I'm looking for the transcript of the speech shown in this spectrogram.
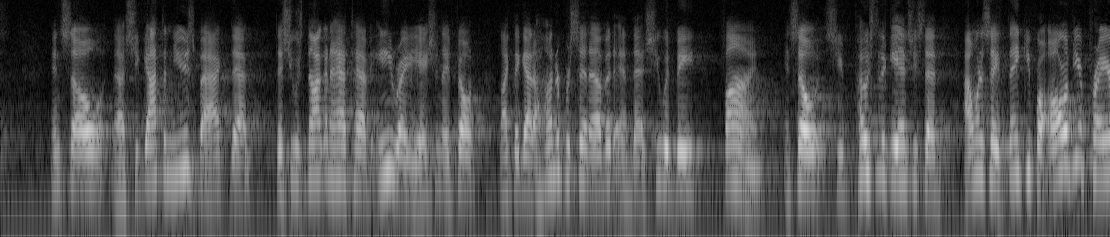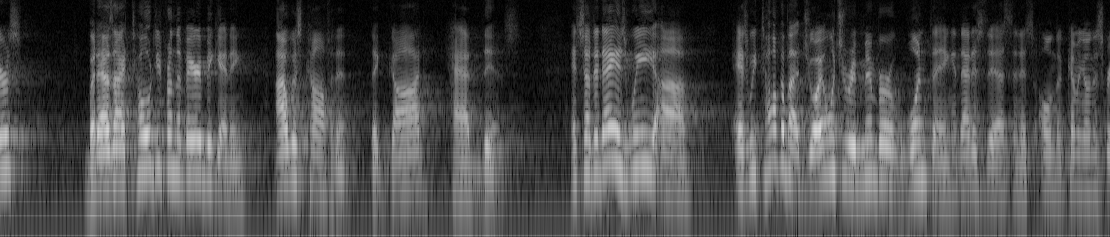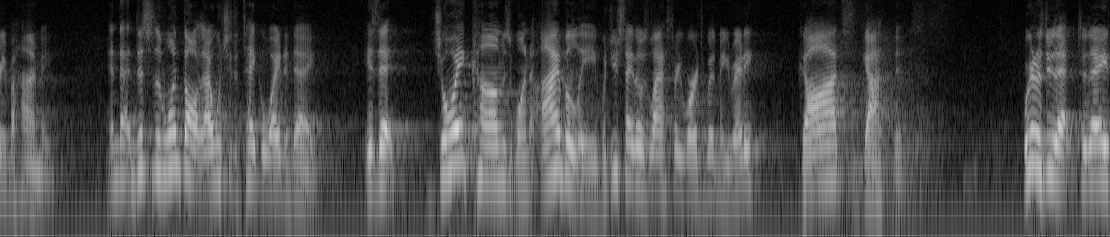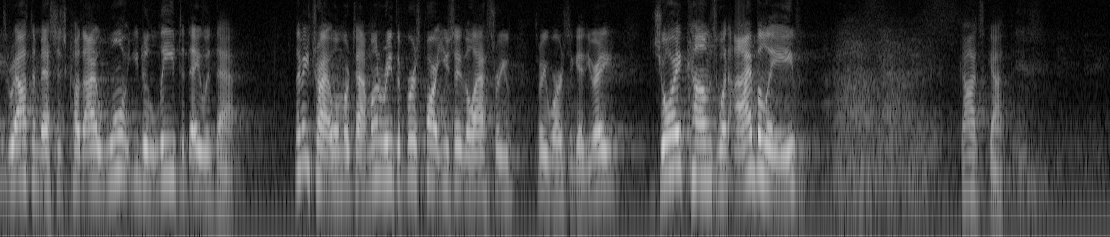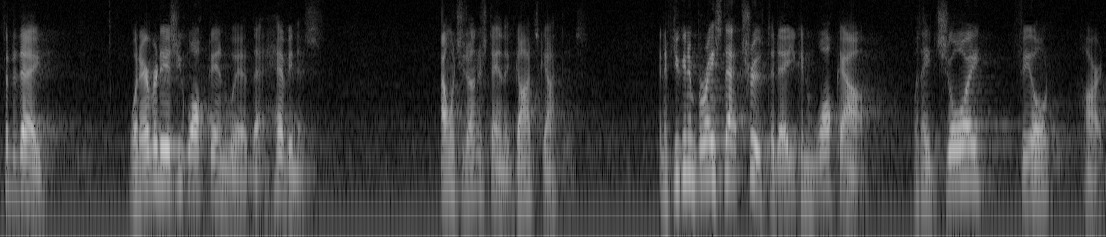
And so uh, she got the news back that, that she was not going to have to have any radiation. They felt like they got 100% of it and that she would be fine. And so she posted again. She said, I want to say thank you for all of your prayers. But as I told you from the very beginning, I was confident that God had this. And so today, as we, uh, as we talk about joy, I want you to remember one thing, and that is this, and it's on the, coming on the screen behind me. And that, this is the one thought that I want you to take away today, is that Joy comes when I believe. Would you say those last three words with me? Ready? God's got this. We're going to do that today throughout the message because I want you to leave today with that. Let me try it one more time. I'm going to read the first part. You say the last three, three words together. You ready? Joy comes when I believe God's got this. So today, whatever it is you walked in with, that heaviness, I want you to understand that God's got this. And if you can embrace that truth today, you can walk out with a joy filled heart.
